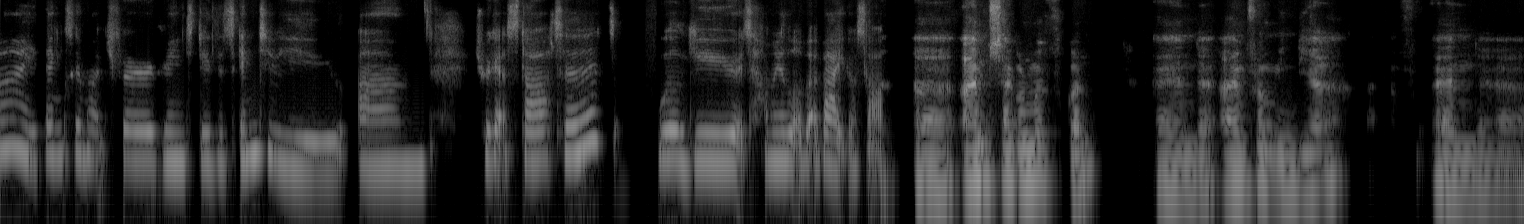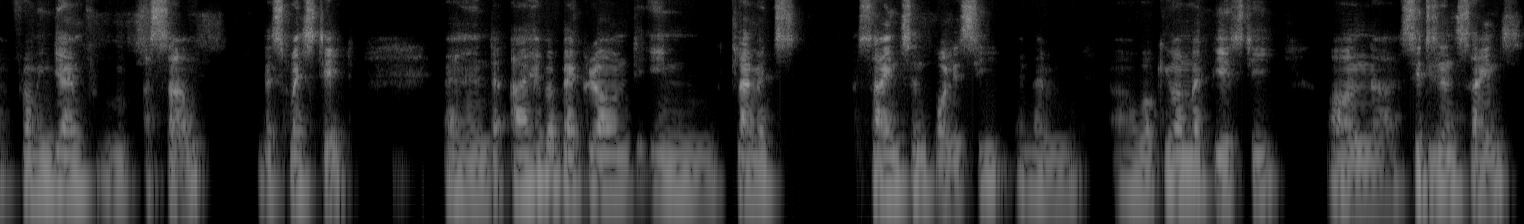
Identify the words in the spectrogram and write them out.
Hi, thanks so much for agreeing to do this interview. Um, should we get started? Will you tell me a little bit about yourself? Uh, I'm Sagormay Phukan, and I'm from India. And uh, from India, I'm from Assam. That's my state. And I have a background in climate science and policy, and I'm uh, working on my PhD on uh, citizen science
